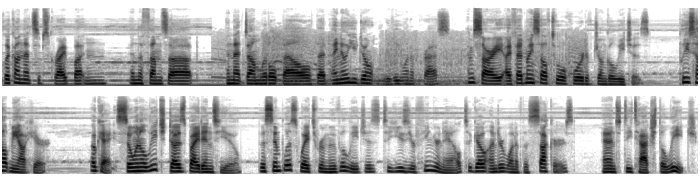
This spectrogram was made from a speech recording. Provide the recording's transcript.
click on that subscribe button and the thumbs up and that dumb little bell that I know you don't really want to press. I'm sorry, I fed myself to a horde of jungle leeches. Please help me out here. Okay, so when a leech does bite into you, the simplest way to remove a leech is to use your fingernail to go under one of the suckers and detach the leech.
